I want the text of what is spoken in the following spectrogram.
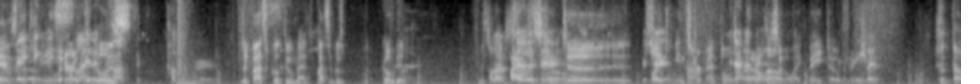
You're is, though. making He literally... slide Classical is- the cover. It's a classical too, man. Classical's goaded. That's what I'm I listen to Richard. like instrumentals, Get but I don't there. listen Oh. to like Beethoven and shit. Wait. Th- th-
